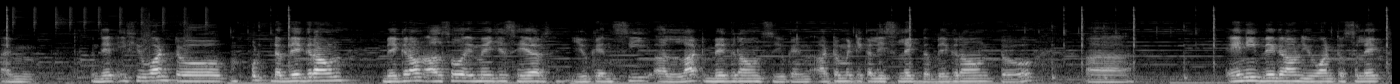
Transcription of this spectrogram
And then if you want to put the background background also images here. You can see a lot backgrounds. You can automatically select the background to uh, any background you want to select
